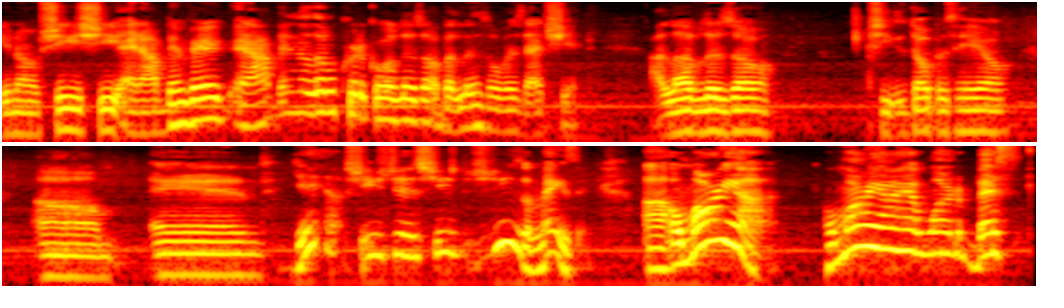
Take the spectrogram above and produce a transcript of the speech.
You know, she she and I've been very and I've been a little critical of Lizzo, but Lizzo is that shit. I love Lizzo. She's dope as hell. Um, and yeah, she's just she's she's amazing. Uh, Omarion, Omarion had one of the best.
